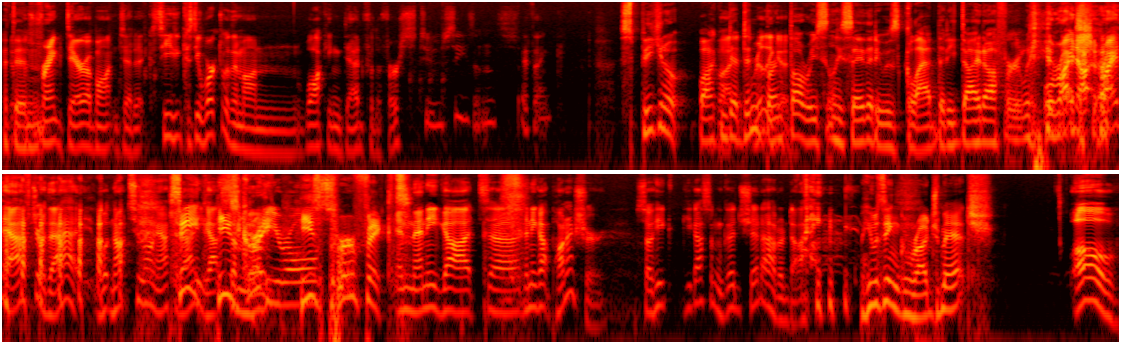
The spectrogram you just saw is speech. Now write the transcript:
I didn't. Frank Darabont did it because he because he worked with him on Walking Dead for the first two seasons, I think. Speaking of Walking But Dead, didn't really good. Bernthal recently say that he was glad that he died off early? Well, right a- right after that, well, not too long after that, he got he's some great. movie roles. He's perfect. and then he got uh, then he got Punisher. So he he got some good shit out of dying. he was in Grudge Match. oh,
